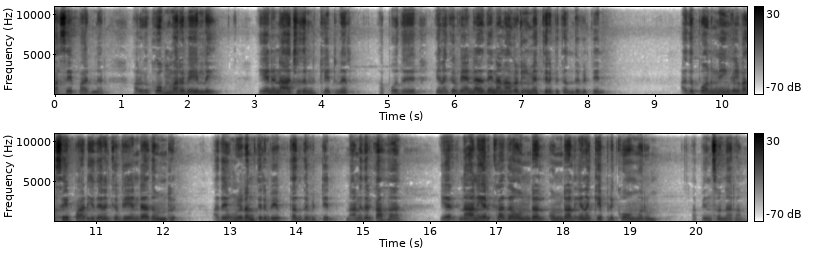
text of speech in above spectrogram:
வசைப்பாடினர். அவருக்கு கோபம் வரவே இல்லை. ஏன் என்ன ஆச்சுதன் கேட்டனர். அப்போது எனக்கு வேண்டாததை நான் அவர்களுமே திருப்பி தந்து விட்டேன் அதுபோன்று நீங்கள் வசைப்பாடியது எனக்கு வேண்டாத ஒன்று. அதை உங்களிடம் திரும்பி தந்துவிட்டேன். நான் இதற்காக ஏற் நான் ஏற்காத ஒன்றால் ஒன்றால் எனக்கு எப்படி கோபம் வரும்? அப்படின்னு சொன்னாராம்.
